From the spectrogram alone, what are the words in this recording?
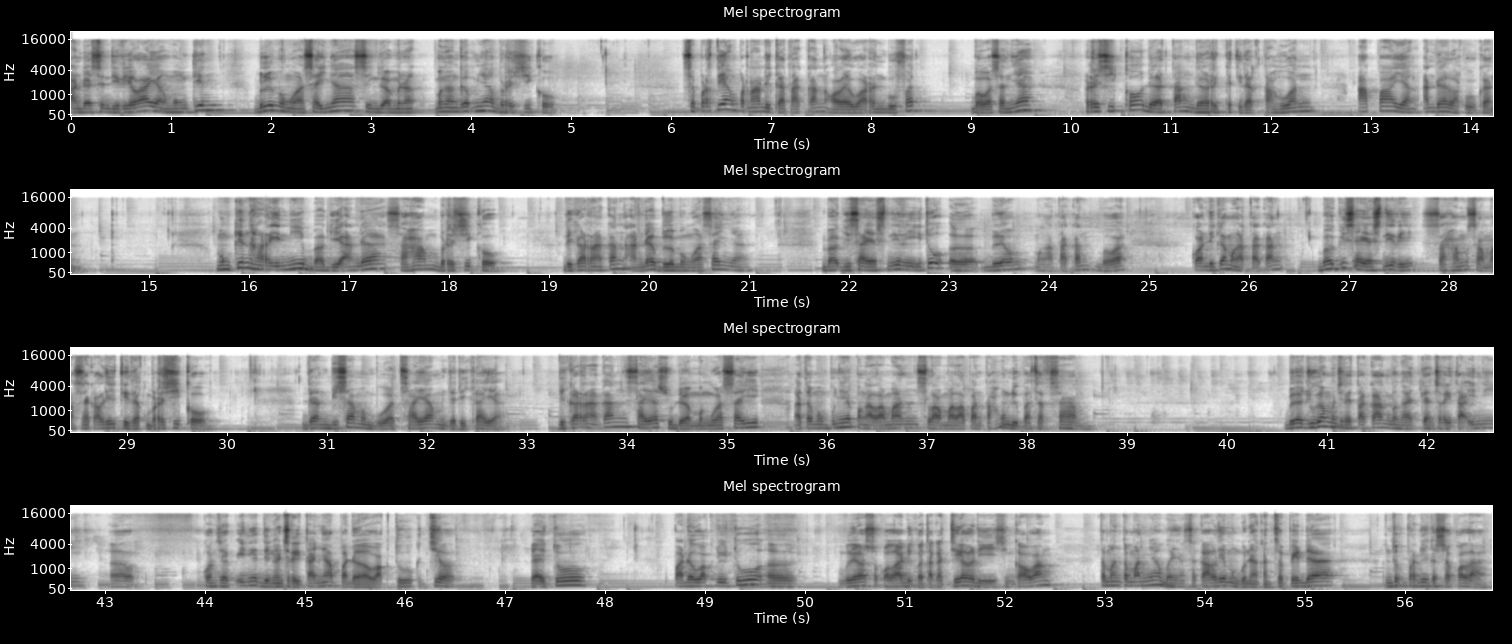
Anda sendirilah yang mungkin belum menguasainya sehingga menganggapnya berisiko. Seperti yang pernah dikatakan oleh Warren Buffett, bahwasannya risiko datang dari ketidaktahuan apa yang Anda lakukan. Mungkin hari ini bagi Anda saham berisiko dikarenakan Anda belum menguasainya. Bagi saya sendiri itu uh, beliau mengatakan bahwa Kuandika mengatakan bagi saya sendiri saham sama sekali tidak berisiko dan bisa membuat saya menjadi kaya. Dikarenakan saya sudah menguasai atau mempunyai pengalaman selama 8 tahun di pasar saham. Beliau juga menceritakan mengaitkan cerita ini uh, konsep ini dengan ceritanya pada waktu kecil. Yaitu pada waktu itu uh, beliau sekolah di kota kecil di Singkawang. Teman-temannya banyak sekali menggunakan sepeda untuk pergi ke sekolah.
